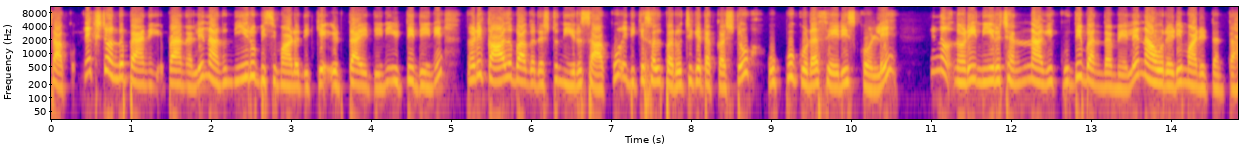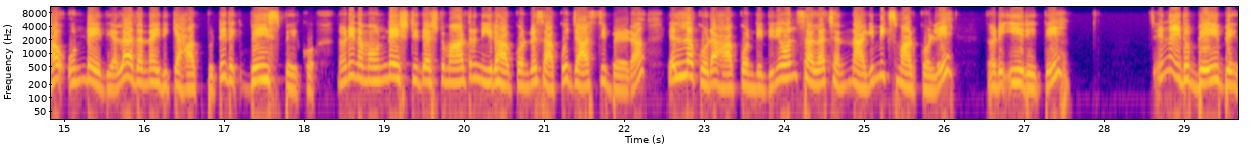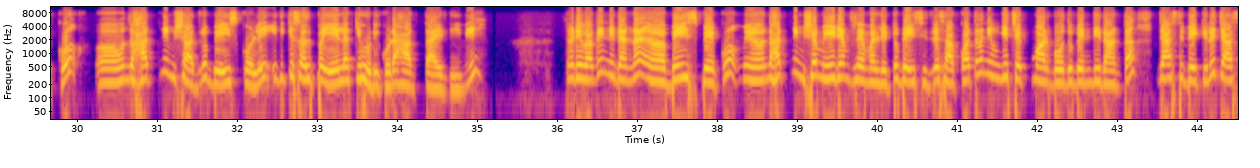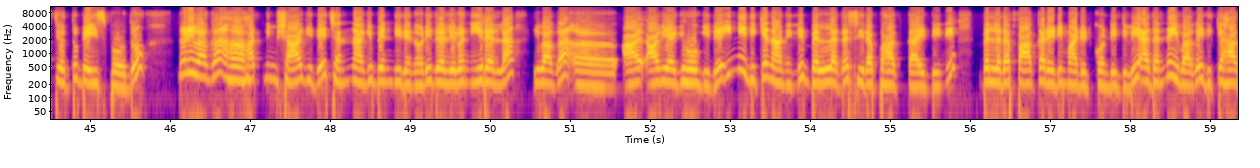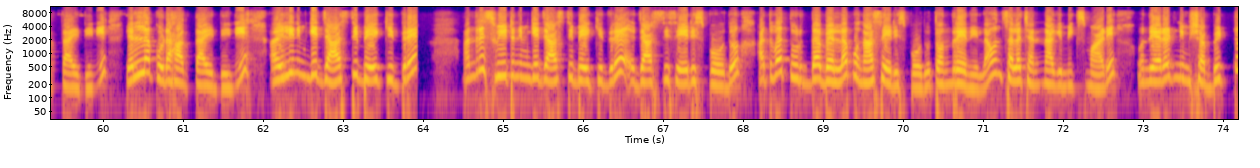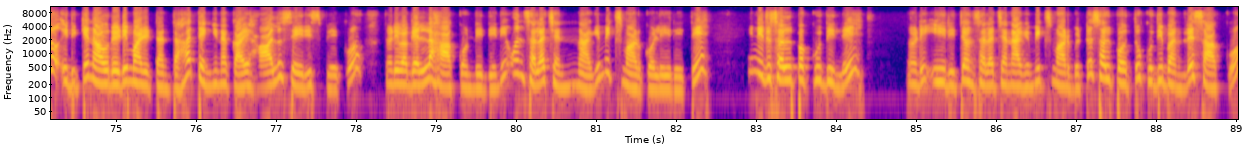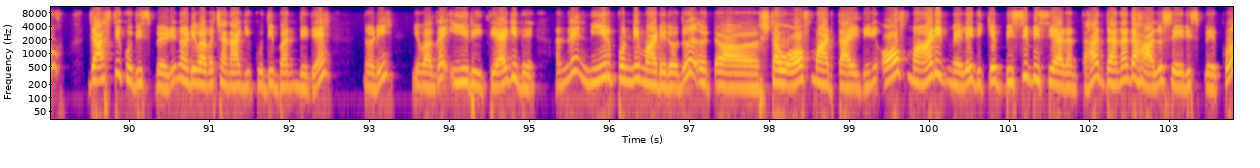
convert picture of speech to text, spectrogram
ಸಾಕು. ನೆಕ್ಸ್ಟ್ ಒಂದು ಪ್ಯಾನಿಗೆ ಪ್ಯಾನ್ ಅಲ್ಲಿ ನಾನು ನೀರು ಬಿಸಿ ಮಾಡೋದಿಕ್ಕೆ ಇಡ್ತಾ ಇದ್ದೀನಿ, ಇಟ್ಟಿದ್ದೀನಿ. ನೋಡಿ, ಕಾಲು ಭಾಗದಷ್ಟು ನೀರು ಸಾಕು. ಇದಕ್ಕೆ ಸ್ವಲ್ಪ ರುಚಿಗೆ ತಕ್ಕಷ್ಟು ಉಪ್ಪು ಕೂಡ ಸೇರಿಸ್ಕೊಳ್ಳಿ. ಇನ್ನು ನೋಡಿ, ನೀರು ಚೆನ್ನಾಗಿ ಕುದಿ ಬಂದ ಮೇಲೆ ನಾವು ರೆಡಿ ಮಾಡಿಟ್ಟಂತಹ ಉಂಡೆ ಇದೆಯಲ್ಲ, ಅದನ್ನ ಇದಕ್ಕೆ ಹಾಕ್ಬಿಟ್ಟು ಇದಕ್ಕೆ ಬೇಯಿಸ್ಬೇಕು. ನೋಡಿ, ನಮ್ಮ ಉಂಡೆ ಎಷ್ಟಿದೆ, ಅಷ್ಟು ಮಾತ್ರ ನೀರು ಹಾಕೊಂಡ್ರೆ ಸಾಕು, ಜಾಸ್ತಿ ಬೇಡ. ಎಲ್ಲ ಕೂಡ ಹಾಕೊಂಡಿದ್ದೀನಿ. ಒಂದ್ಸಲ ಚೆನ್ನಾಗಿ ಮಿಕ್ಸ್ ಮಾಡ್ಕೊಳ್ಳಿ. ನೋಡಿ, ಈ ರೀತಿ. ಇನ್ನು ಇದು ಬೇಯಬೇಕು. ಒಂದು ಹತ್ತು ನಿಮಿಷ ಆದರೂ ಬೇಯಿಸ್ಕೊಳ್ಳಿ. ಇದಕ್ಕೆ ಸ್ವಲ್ಪ ಏಲಕ್ಕಿ ಹುಡಿ ಕೂಡ ಹಾಕ್ತಾ ಇದ್ದೀನಿ. ನೋಡಿ, ಇವಾಗ ಇನ್ನು ಇದನ್ನು ಬೇಯಿಸ್ಬೇಕು. ಒಂದು ಹತ್ತು ನಿಮಿಷ ಮೀಡಿಯಂ ಫ್ಲೇಮಲ್ಲಿಟ್ಟು ಬೇಯಿಸಿದ್ರೆ ಸಾಕು. ಅಥವಾ ನಿಮಗೆ ಚೆಕ್ ಮಾಡ್ಬೋದು ಬೆಂದಿದ ಅಂತ. ಜಾಸ್ತಿ ಬೇಕಿದ್ರೆ ಜಾಸ್ತಿ ಹೊತ್ತು ಬೇಯಿಸ್ಬೋದು. ನೋಡಿ ಇವಾಗ ಹತ್ತು ನಿಮಿಷ ಆಗಿದೆ, ಚೆನ್ನಾಗಿ ಬೆಂದಿದೆ ನೋಡಿ, ಇದರಲ್ಲಿರುವ ನೀರೆಲ್ಲ ಇವಾಗ ಆವಿಯಾಗಿ ಹೋಗಿದೆ. ಇನ್ನು ಇದಕ್ಕೆ ನಾನಿಲ್ಲಿ ಬೆಲ್ಲದ ಸಿರಪ್ ಹಾಕ್ತಾ ಇದ್ದೀನಿ. ಬೆಲ್ಲದ ಪಾಕ ರೆಡಿ ಮಾಡಿಟ್ಕೊಂಡಿದ್ದೀವಿ. ಅದನ್ನ ಇವಾಗ ಇದಕ್ಕೆ ಹಾಕ್ತಾ ಇದ್ದೀನಿ. ಎಲ್ಲ ಕೂಡ ಹಾಕ್ತಾ ಇದ್ದೀನಿ. ಇಲ್ಲಿ ನಿಮ್ಗೆ ಜಾಸ್ತಿ ಬೇಕಿದ್ರೆ ಅಂದ್ರೆ ಸ್ವೀಟ್ ನಿಮ್ಗೆ ಜಾಸ್ತಿ ಬೇಕಿದ್ರೆ ಜಾಸ್ತಿ ಸೇರಿಸ್ಬೋದು, ಅಥವಾ ತುರ್ದ ಬೆಲ್ಲ ಪುನಃ ಸೇರಿಸ್ಬೋದು, ತೊಂದರೆ ಏನಿಲ್ಲ. ಒಂದ್ಸಲ ಚೆನ್ನಾಗಿ ಮಿಕ್ಸ್ ಮಾಡಿ ಒಂದ್ ಎರಡು ನಿಮಿಷ ಬಿಟ್ಟು ಇದಕ್ಕೆ ನಾವು ರೆಡಿ ಮಾಡಿಟ್ಟಂತಹ ತೆಂಗಿನಕಾಯಿ ಹಾಲು ಸೇರಿಸ್ಬೇಕು. ನೋಡಿ ಇವಾಗ ಎಲ್ಲ ಹಾಕೊಂಡಿದ್ದೀನಿ. ಒಂದ್ಸಲ ಚೆನ್ನಾಗಿ ಮಿಕ್ಸ್ ಮಾಡ್ಕೊಳ್ಳಿ ಈ ರೀತಿ. ಇನ್ನು ಇದು ಸ್ವಲ್ಪ ಕುದಿಲಿ. ನೋಡಿ, ಈ ರೀತಿ ಒಂದ್ಸಲ ಚೆನ್ನಾಗಿ ಮಿಕ್ಸ್ ಮಾಡಿಬಿಟ್ಟು ಸ್ವಲ್ಪ ಹೊತ್ತು ಕುದಿ ಬಂದ್ರೆ ಸಾಕು. ಜಾಸ್ತಿ ಕುದಿಸ್ಬೇಡಿ. ನೋಡಿ, ಇವಾಗ ಚೆನ್ನಾಗಿ ಕುದಿ ಬಂದಿದೆ. ನೋಡಿ ಇವಾಗ ಈ ರೀತಿಯಾಗಿದೆ. ಅಂದ್ರೆ ನೀರ್ ಪುಂಡಿ ಮಾಡಿರೋದು ಸ್ಟವ್ ಆಫ್ ಮಾಡ್ತಾ ಇದ್ದೀನಿ. ಆಫ್ ಮಾಡಿದ ಮೇಲೆ ಇದಕ್ಕೆ ಬಿಸಿ ಬಿಸಿಯಾದಂತಹ ದನದ ಹಾಲು ಸೇರಿಸ್ಬೇಕು.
